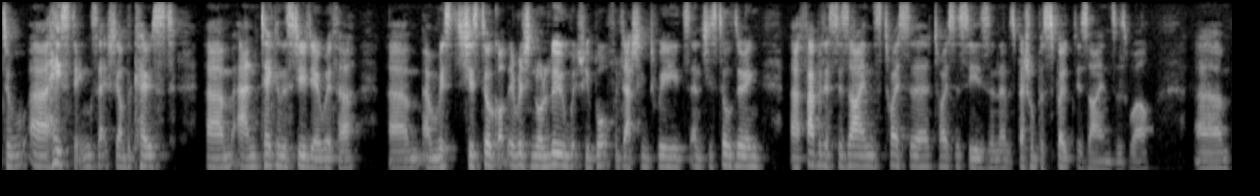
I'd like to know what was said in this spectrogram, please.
to uh, Hastings, actually on the coast, um, and taken the studio with her. Um, and we, she's still got the original loom which we bought for Dashing Tweeds, and she's still doing uh, fabulous designs twice a twice a season and special bespoke designs as well. Um,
